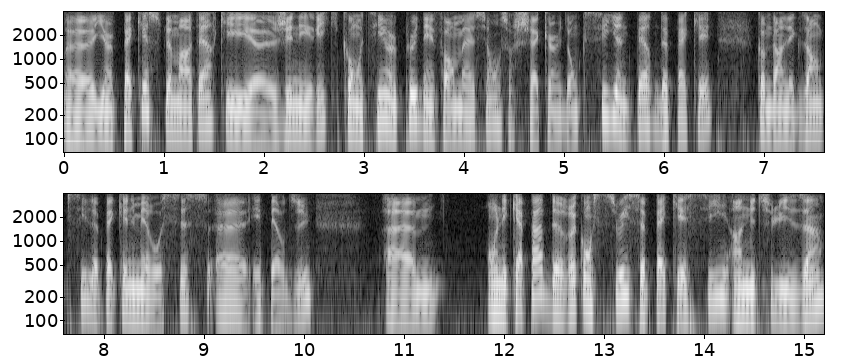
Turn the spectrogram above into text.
il y a un paquet supplémentaire qui est généré qui contient un peu d'informations sur chacun. Donc, s'il y a une perte de paquet, comme dans l'exemple ici, le paquet numéro 6 est perdu, on est capable de reconstituer ce paquet-ci en utilisant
